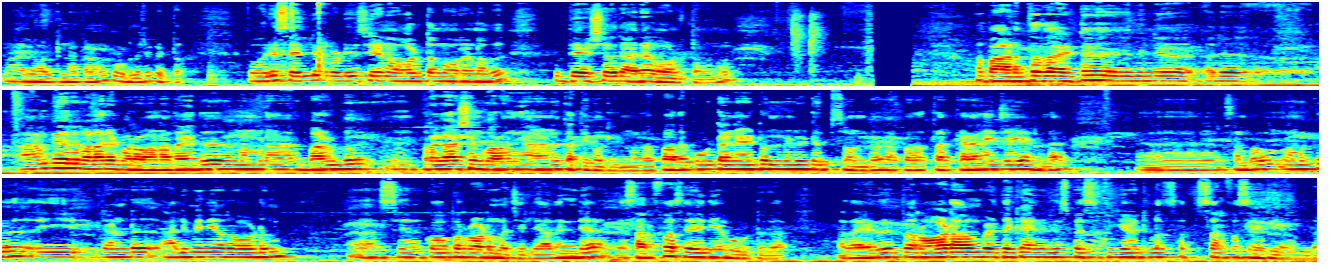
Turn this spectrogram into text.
നാല് വോൾട്ടിനേക്കാളും കൂടുതൽ കിട്ടും. അപ്പോൾ ഒരു സെല്ല് പ്രൊഡ്യൂസ് ചെയ്യുന്ന വോൾട്ട് എന്ന് പറയുന്നത് ഉദ്ദേശം ഒരു അര വോൾട്ടാണ്. അപ്പോൾ അടുത്തതായിട്ട് ഇതിന്റെ ഒരു ആംബിയർ വളരെ കുറവാണ്. അതായത് നമ്മുടെ ബൾബ് പ്രകാശം കുറഞ്ഞാണ് കത്തിക്കൊണ്ടിരുന്നത്. അപ്പോൾ അത് കൂട്ടാനായിട്ട് ഒന്ന് രണ്ട് ടിപ്സ് ഉണ്ട്. അപ്പോൾ അത് തൽക്കാലം ചെയ്യണില്ല. സംഭവം നമുക്ക് ഈ രണ്ട് അലുമിനിയം റോഡും കോപ്പർ റോഡും വെച്ചില്ലേ? അതിന്റെ സർഫസ് ഏരിയ കൂട്ടുക. അതായത് ഇപ്പോൾ റോഡ് ആകുമ്പോഴത്തേക്ക് അതിനൊരു സ്പെസിഫിക് ആയിട്ടുള്ള സർഫസ് ഏരിയ ഉണ്ട്.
